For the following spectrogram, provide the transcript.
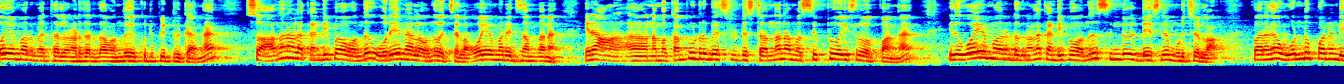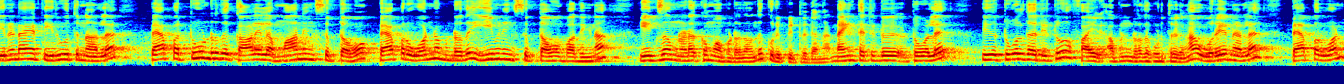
ஓஎம்ஆர் மெத்தடில் நடத்துகிறதா வந்து குறிப்பிட்டிருக்காங்க. ஸோ அதனால் கண்டிப்பாக வந்து ஒரே நாளில் வந்து வச்சிடலாம். ஓஎம்ஆர் எக்ஸாம் தானே. ஏன்னா நம்ம கம்ப்யூட்டர் பேஸ்டு டெஸ்ட்டாக இருந்தால் நம்ம ஷிஃப்ட் வைஸில் வைப்பாங்க. இது ஓஎம்ஆர்ன்றதுனால கண்டிப்பாக வந்து சிங்கிள் டேஸ்லேயே முடிச்சிடலாம். பாருங்கள் ஒன்று பன்னெண்டு இரண்டாயிரத்தி இருபத்தி நாலில் பேப்பர் டூன்றது காலையில் மார்னிங் ஷிஃப்ட்டாகவும் பேப்பர் ஒன் அப்படின்றது ஈவினிங் ஷிஃப்ட்டாகவும் பார்த்தீங்கன்னா எக்ஸாம் நடக்கும் அப்படின்றத வந்து குறிப்பிட்டிருக்காங்க. நைன் தேர்ட்டி டு டுவெல் இது டுவெல் தேர்ட்டி டு ஃபைவ் அப்படின்றத கொடுத்துருக்காங்க. ஒரே நாளில் பேப்பர் ஒன்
